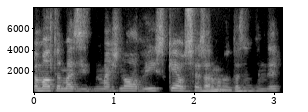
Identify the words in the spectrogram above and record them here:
a malta mais, mais nova, isso que é o César Mourão, estás a entender?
